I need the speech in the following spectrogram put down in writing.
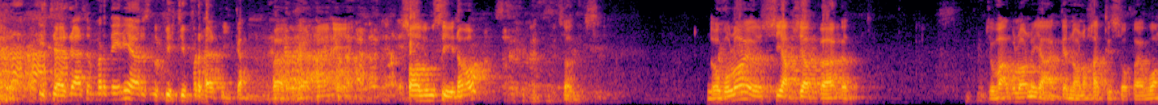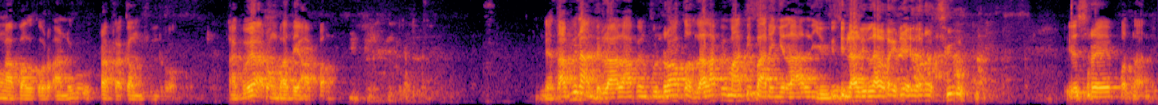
ijazah seperti ini harus lebih diperhatikan. Karena ini solusi, no? Solusi. Lo kalau ya siap-siap banget. Cuma kalau nu yakin nono hadis sopai wong ngapal Quran itu ora bakal mlebu neraka. Nah, kowe ya orang pati apal. Ya tapi nak dilalapin pun rokok, lalapin mati paling lali, itu lali lawai dari orang Ya repot nanti.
